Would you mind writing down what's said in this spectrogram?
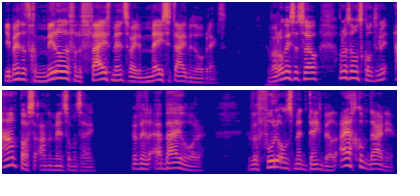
Je bent het gemiddelde van de vijf mensen waar je de meeste tijd mee doorbrengt. En waarom is dat zo? Omdat we ons continu aanpassen aan de mensen om ons heen. We willen erbij horen. We voeden ons met denkbeelden. Eigenlijk komt daar neer.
